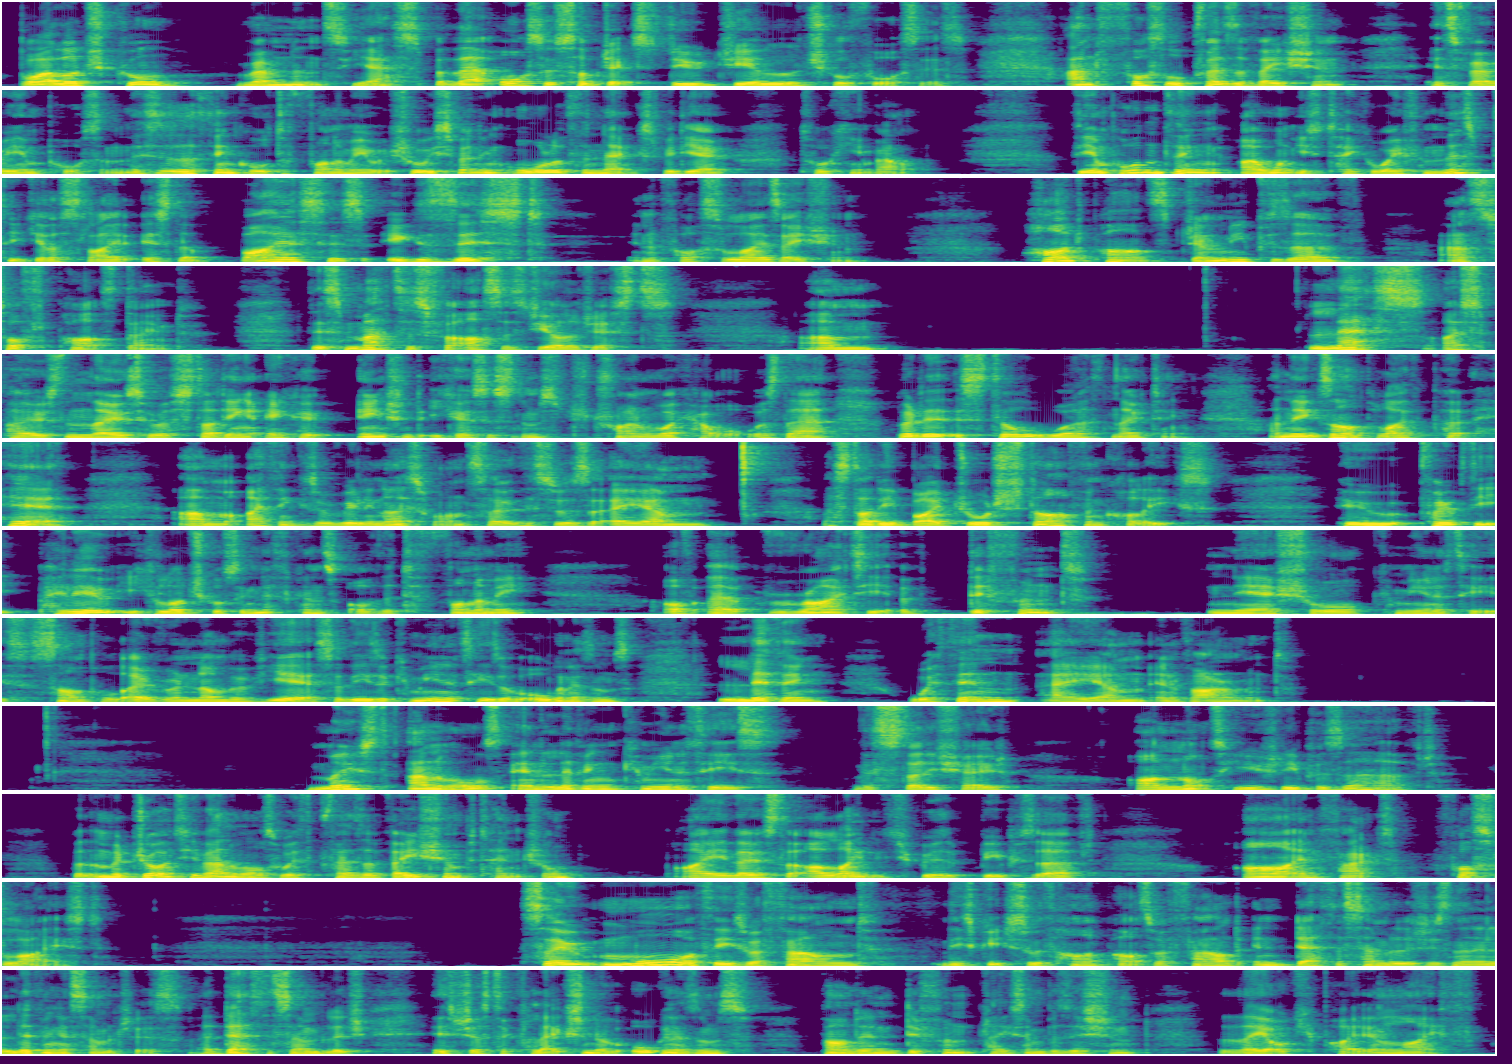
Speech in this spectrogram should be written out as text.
biological remnants, yes, but they're also subject to geological forces, and fossil preservation is very important. This is a thing called taphonomy, which we'll be spending all of the next video talking about. The important thing I want you to take away from this particular slide is that biases exist in fossilization. Hard parts generally preserve and soft parts don't. This matters for us as geologists. Um, less, I suppose, than those who are studying eco- ancient ecosystems to try and work out what was there, but it is still worth noting. And the example I've put here, um, I think, is a really nice one. So this was a, um, a study by George Staff and colleagues who probed the paleoecological significance of the taphonomy of a variety of different nearshore communities sampled over a number of years. So these are communities of organisms living within a um, environment. Most animals in living communities, this study showed, are not usually preserved. But the majority of animals with preservation potential, i.e., those that are likely to be preserved, are in fact fossilized. So, more of these were found, these creatures with hard parts were found in death assemblages than in living assemblages. A death assemblage is just a collection of organisms found in different place and position that they occupied in life.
